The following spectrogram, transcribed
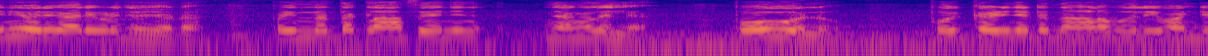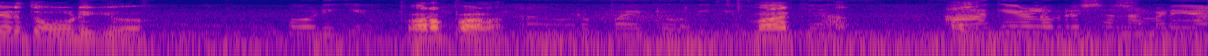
ഇനി ഒരു കാര്യം കൂടി ചോദിച്ചോട്ടെ? ഇപ്പൊ ഇന്നത്തെ ക്ലാസ് കഴിഞ്ഞ് ഞങ്ങളില്ലേ? പോകുമല്ലോ? പോയി കഴിഞ്ഞിട്ട് നാളെ മുതൽ ഈ വണ്ടി എടുത്ത് ഓടിക്കുവോ? ഓടിക്കും. ഉറപ്പാണ്? ആ, ഉറപ്പായിട്ടും ഓടിക്കും. മാറ്റ ആകെയുള്ള പ്രശ്നം നമ്മുടെ ആ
